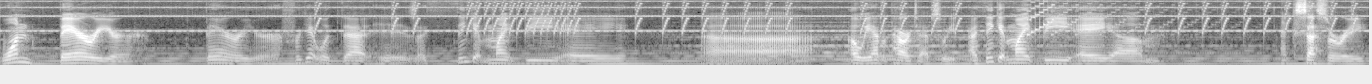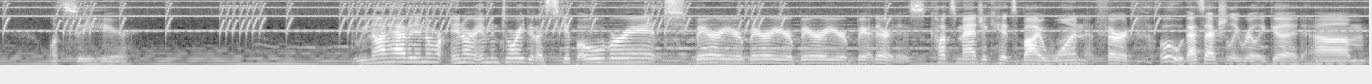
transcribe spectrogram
one barrier. Barrier. Forget what that is. I think it might be a... Uh, oh, we have a power tab, sweet. I think it might be a um, accessory. Let's see here. Do we not have it in our, in our inventory? Did I skip over it? Barrier, barrier, barrier, bar there it is. Cuts magic hits by one third. Oh, that's actually really good. Um,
